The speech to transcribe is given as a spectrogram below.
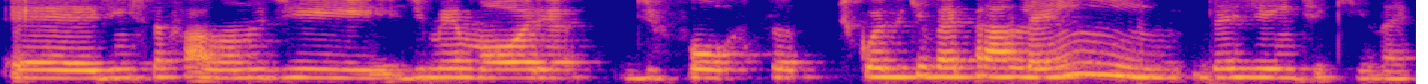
É, a gente está falando de, de memória, de força, de coisa que vai para além da gente aqui, né?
